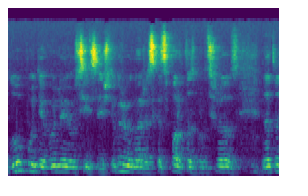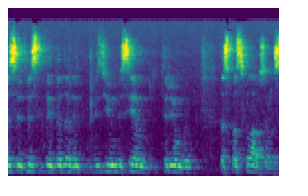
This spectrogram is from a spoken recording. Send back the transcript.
lūpų dievuliai ausys. Iš tikrųjų noris, kad sportas būtų švaus. Bet vis, vis tai tada vis jums visiems turim tas pats klausimas.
